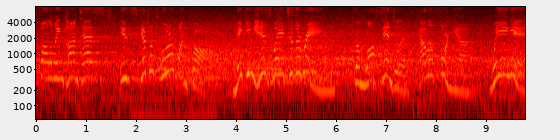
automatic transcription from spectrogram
following contest is scheduled for one fall. Making his way to the ring from Los Angeles, California, weighing in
